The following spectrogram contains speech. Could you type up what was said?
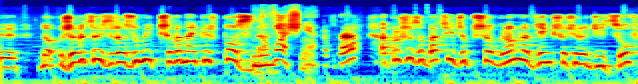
Y, no, żeby coś zrozumieć, trzeba najpierw poznać. No właśnie. Prawda? A proszę zobaczyć, że przeogromna większość rodziców,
